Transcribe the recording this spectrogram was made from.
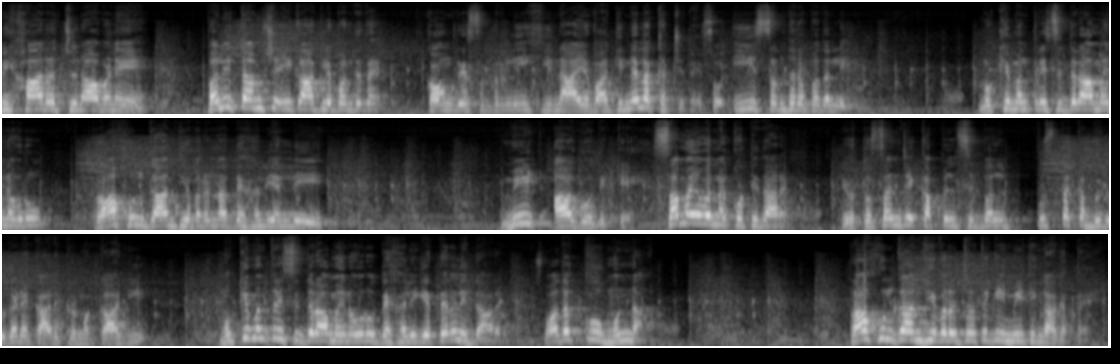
ಬಿಹಾರ ಚುನಾವಣೆ ಫಲಿತಾಂಶ ಈಗಾಗಲೇ ಬಂದಿದೆ. ಕಾಂಗ್ರೆಸ್ ಅದರಲ್ಲಿ ಹೀನಾಯವಾಗಿ ನೆಲ ಕಚ್ಚಿದೆ. ಸೊ ಈ ಸಂದರ್ಭದಲ್ಲಿ ಮುಖ್ಯಮಂತ್ರಿ ಸಿದ್ದರಾಮಯ್ಯನವರು, ರಾಹುಲ್ ಗಾಂಧಿಯವರನ್ನು ದೆಹಲಿಯಲ್ಲಿ ಮೀಟ್ ಆಗೋದಕ್ಕೆ ಸಮಯವನ್ನು ಕೊಟ್ಟಿದ್ದಾರೆ. ಇವತ್ತು ಸಂಜೆ ಕಪಿಲ್ ಸಿಬ್ಬಲ್ ಪುಸ್ತಕ ಬಿಡುಗಡೆ ಕಾರ್ಯಕ್ರಮಕ್ಕಾಗಿ ಮುಖ್ಯಮಂತ್ರಿ ಸಿದ್ದರಾಮಯ್ಯನವರು ದೆಹಲಿಗೆ ತೆರಳಿದ್ದಾರೆ. ಸೊ, ಅದಕ್ಕೂ ಮುನ್ನ ರಾಹುಲ್ ಗಾಂಧಿಯವರ ಜೊತೆಗೆ ಮೀಟಿಂಗ್ ಆಗುತ್ತೆ.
